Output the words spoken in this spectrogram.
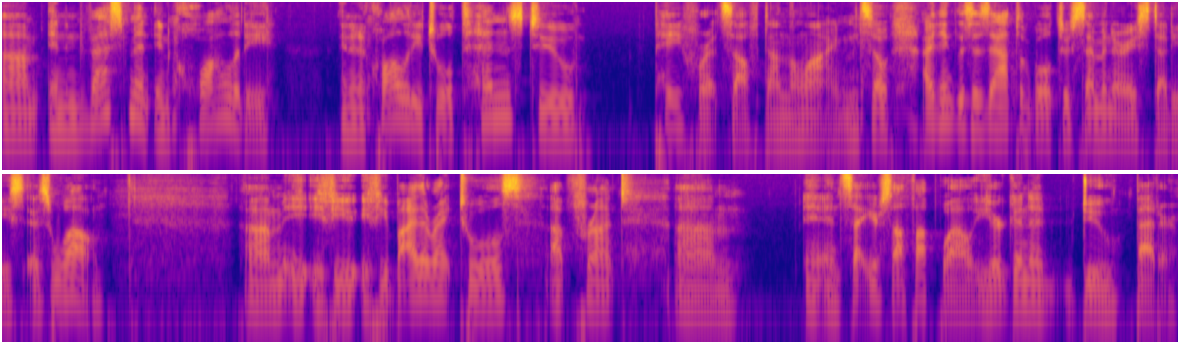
um, an investment in quality in a quality tool tends to pay for itself down the line. And so I think this is applicable to seminary studies as well. Um, if you if you buy the right tools up front um, and set yourself up well, you're going to do better.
